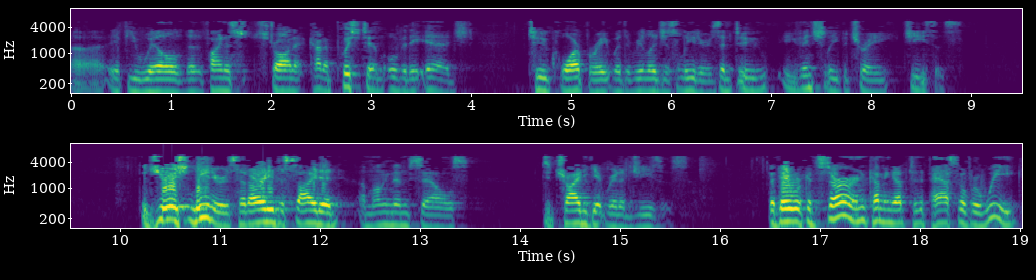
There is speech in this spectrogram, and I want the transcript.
uh, if you will, the final straw that kind of pushed him over the edge to cooperate with the religious leaders and to eventually betray Jesus. The Jewish leaders had already decided among themselves to try to get rid of Jesus. But they were concerned coming up to the Passover week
